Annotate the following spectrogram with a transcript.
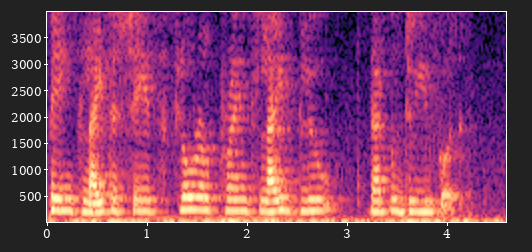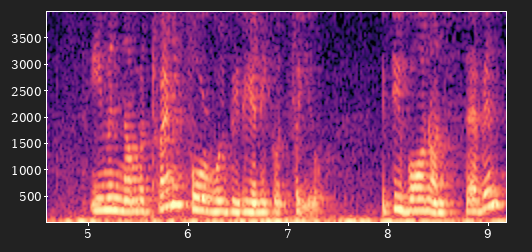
pink, lighter shades, floral print, light blue. That will do you good. Even number 24 will be really good for you. If you're born on 7th,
